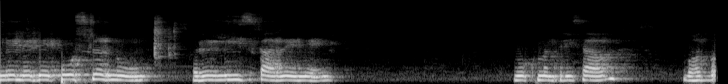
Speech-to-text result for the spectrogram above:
ਮੇਲੇ ਦੇ ਪੋਸਟਰ ਨੂੰ ਰਿਲੀਜ਼ ਕਰ ਰਹੇ ਨੇ। ਮੁੱਖ ਮੰਤਰੀ ਸਾਹਿਬ, ਬਹੁਤ ਬਹੁਤ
